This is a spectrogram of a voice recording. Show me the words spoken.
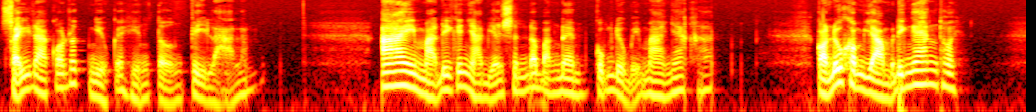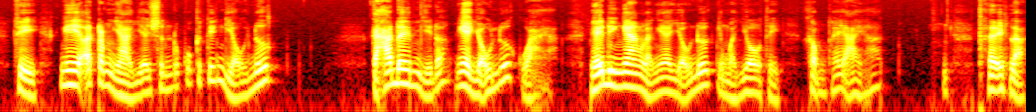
xảy ra có rất nhiều cái hiện tượng kỳ lạ lắm. Ai mà đi cái nhà vệ sinh đó ban đêm cũng đều bị ma nhát hết. Còn nếu không vào mà đi ngang thôi, thì nghe ở trong nhà vệ sinh nó có cái tiếng dội nước. Cả đêm gì đó, nghe dội nước hoài à. Hễ đi ngang là nghe dội nước nhưng mà vô thì không thấy ai hết. Thế là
